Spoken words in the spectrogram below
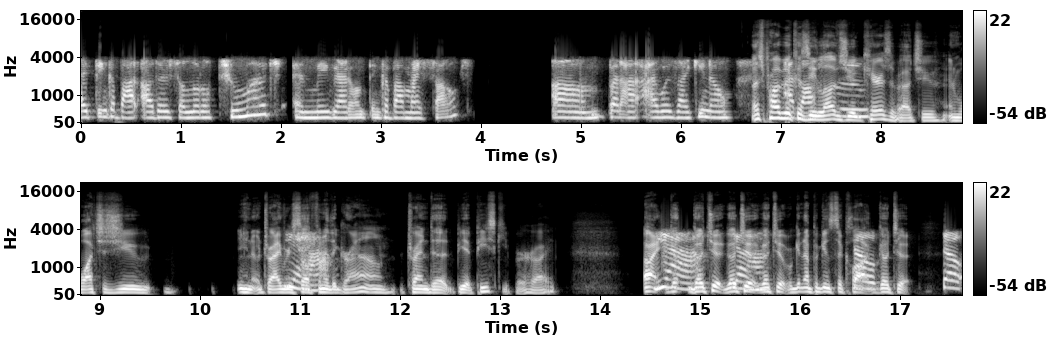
I think about others a little too much and maybe I don't think about myself. Um, but I, I was like, you know, That's probably because he loves you and cares about you and watches you, you know, drive yourself Yeah. into the ground trying to be a peacekeeper, right? All right, go- Yeah, go, to it. Go to it. Go to it. We're getting up against the clock. So- go to it. So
